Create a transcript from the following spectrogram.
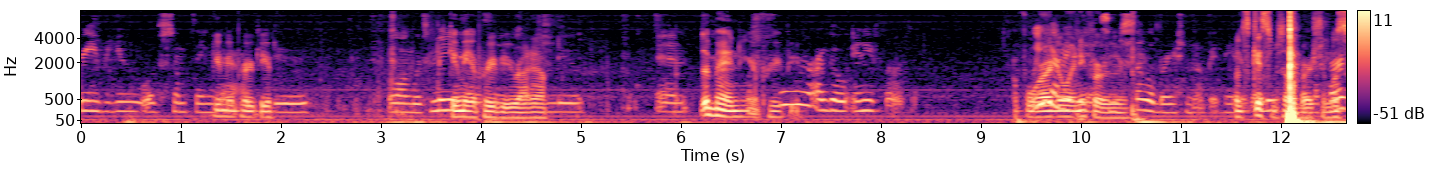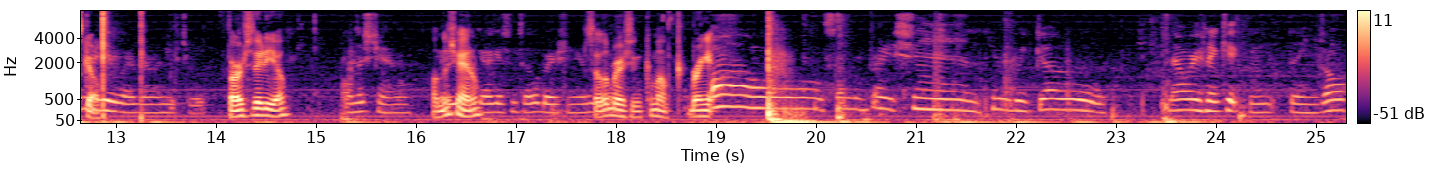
preview of something. Give me a that I could preview. do, along with many Give me a preview right now. And The man here preview. before I go any further, Before I go any further. celebration up in here. Let's get some celebration. Let's go. Video ever on YouTube First video on this channel. on the channel. Gotta get some celebration. Here. Celebration. Come on, bring it. Oh, celebration! Here we go. Now we're gonna kick things off.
